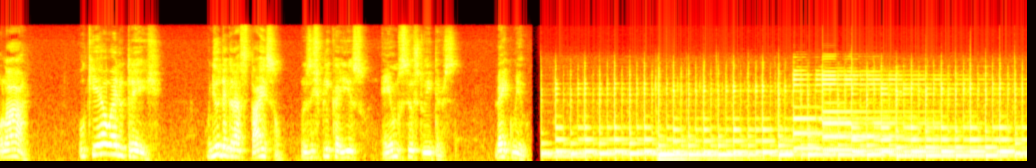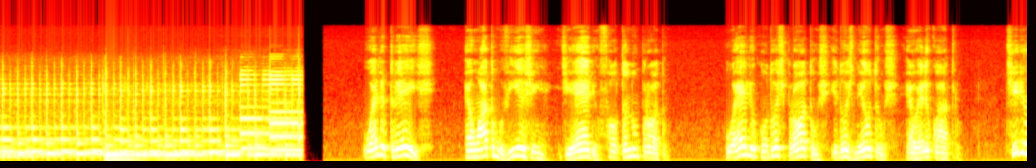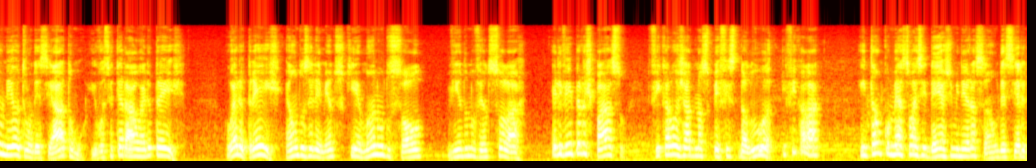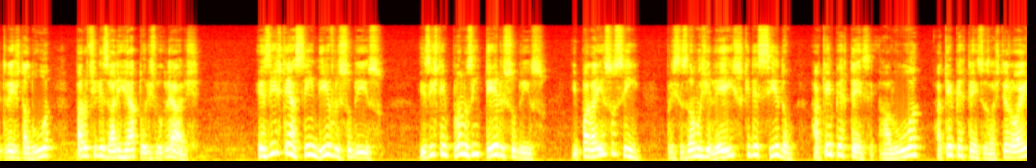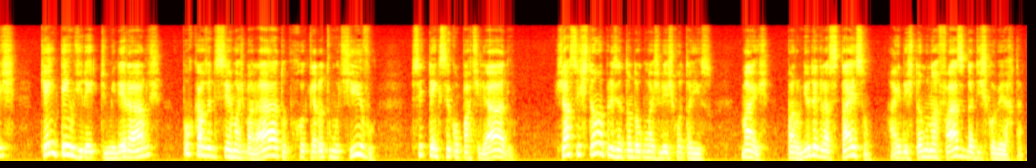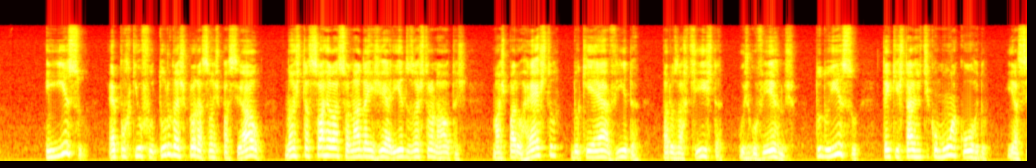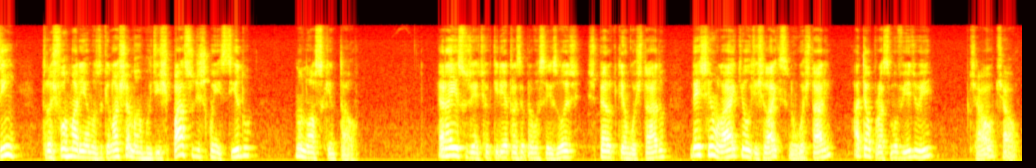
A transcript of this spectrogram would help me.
Olá, o que é o Hélio 3? O Neil deGrasse Tyson nos explica isso em um dos seus twitters. Vem comigo. O hélio 3 é um átomo virgem de hélio faltando um próton. O hélio com dois prótons e dois nêutrons é o hélio 4. Tire um nêutron desse átomo e você terá o hélio 3. O hélio 3 é um dos elementos que emanam do Sol vindo no vento solar. Ele vem pelo espaço, fica alojado na superfície da Lua e fica lá. Então começam as ideias de mineração desse hélio 3 da Lua para utilizar em reatores nucleares. Existem, assim, livros sobre isso. Existem planos inteiros sobre isso. E para isso, sim, precisamos de leis que decidam a quem pertencem a Lua, a quem pertencem os asteroides, quem tem o direito de minerá-los, por causa de ser mais barato, por qualquer outro motivo, se tem que ser compartilhado. Já se estão apresentando algumas leis quanto a isso, mas, para o Neil deGrasse Tyson, ainda estamos na fase da descoberta. E isso é porque o futuro da exploração espacial não está só relacionado à engenharia dos astronautas, mas para o resto do que é a vida, para os artistas, os governos. Tudo isso tem que estar de comum acordo, e assim transformaremos o que nós chamamos de espaço desconhecido no nosso quintal. Era isso, gente, que eu queria trazer para vocês hoje. Espero que tenham gostado. Deixem um like ou dislike se não gostarem. Até o próximo vídeo e tchau, tchau.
